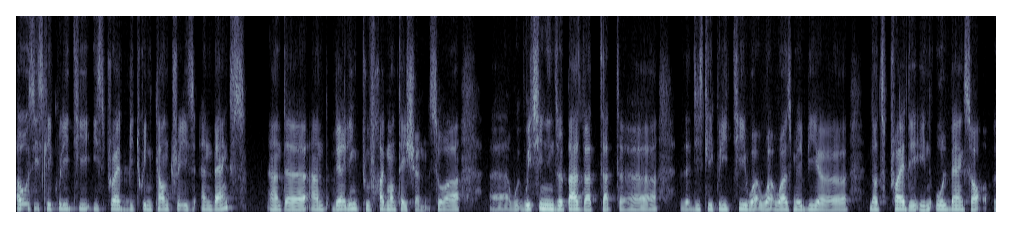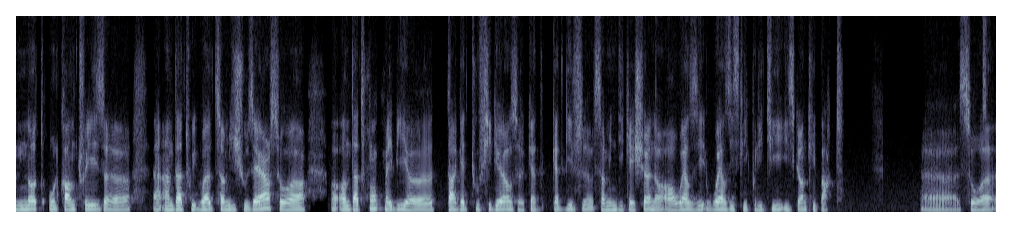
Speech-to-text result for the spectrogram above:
how this liquidity is spread between countries and banks and, uh, and very linked to fragmentation. So uh, we've seen in the past that that, uh, this liquidity was maybe uh, not spread in all banks or not all countries, uh, and that we had some issues there. So uh, on that front, maybe uh, target two figures can, can give some indication or, or, where the where this liquidity is currently parked. so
